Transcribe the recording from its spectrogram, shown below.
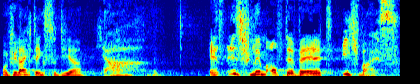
Und vielleicht denkst du dir, ja, es ist schlimm auf der Welt, ich weiß.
